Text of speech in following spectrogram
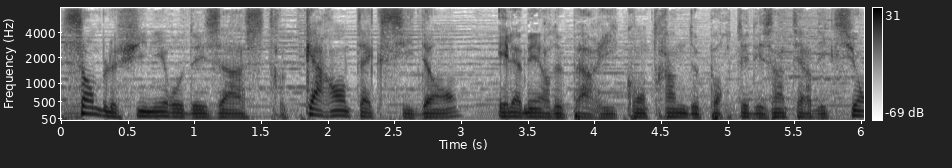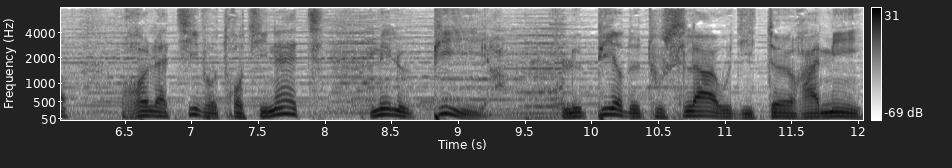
semblent finir au désastre. 40 accidents et la maire de Paris contrainte de porter des interdictions relatives aux trottinettes. Mais le pire, le pire de tout cela, auditeurs, amis,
